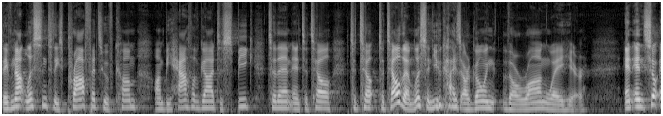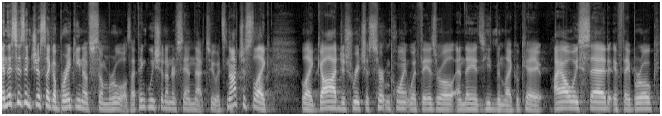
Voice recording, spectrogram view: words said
They've not listened to these prophets who have come on behalf of God to speak to them and to tell, to tell, to tell them, listen, you guys are going the wrong way here. And, and so and this isn't just like a breaking of some rules. I think we should understand that too. It's not just like like God just reached a certain point with Israel and they he'd been like, okay, I always said if they broke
